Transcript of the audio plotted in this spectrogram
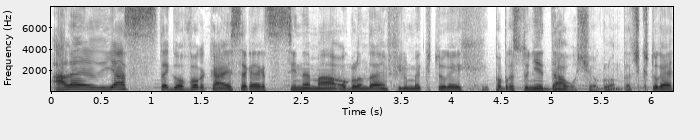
Ale ja z tego worka SRR Cinema oglądałem filmy, których po prostu nie dało się oglądać, które,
